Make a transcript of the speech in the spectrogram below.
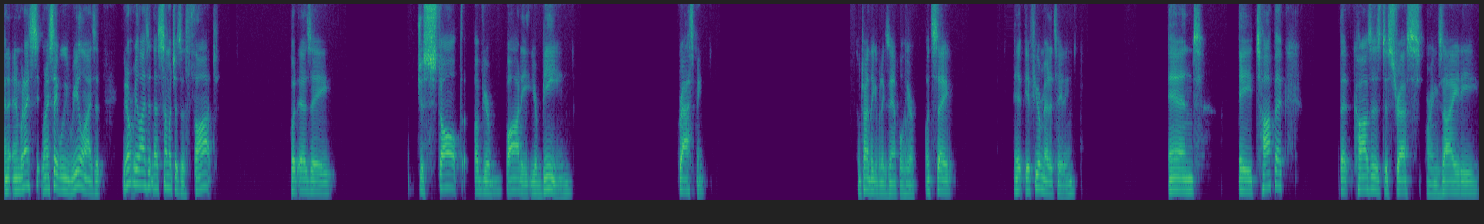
and, and when I see, when I say we realize it, we don't realize it not so much as a thought, but as a gestalt of your body, your being, grasping. I'm trying to think of an example here. Let's say if you're meditating and a topic that causes distress or anxiety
